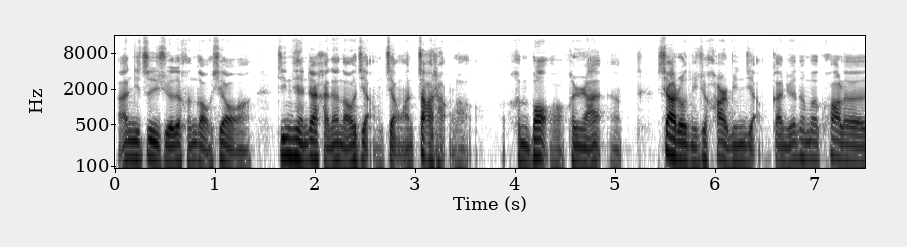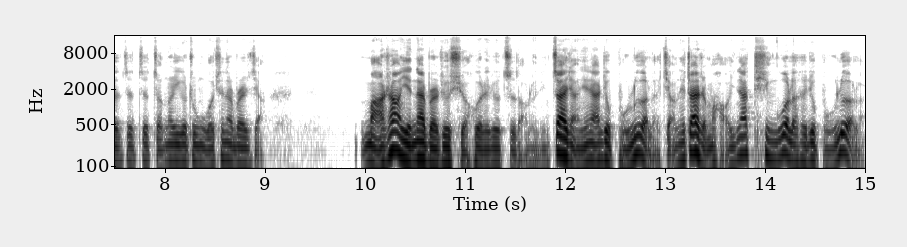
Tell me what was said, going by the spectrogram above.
啊，你自己觉得很搞笑啊。今天在海南岛讲讲完炸场了，很爆啊，很燃啊。下周你去哈尔滨讲，感觉他妈跨了这这整个一个中国去那边讲，马上人那边就学会了，就知道了。你再讲人家就不乐了，讲的再怎么好，人家听过了他就不乐了，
